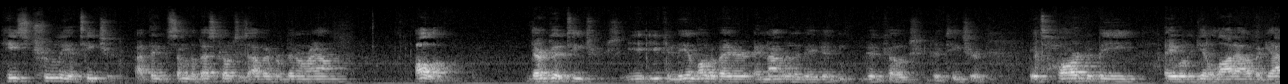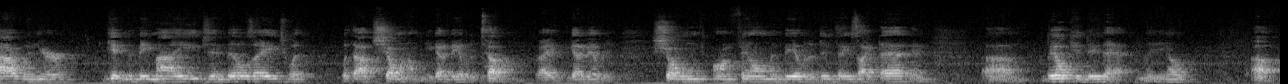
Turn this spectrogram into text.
he's truly a teacher. I think some of the best coaches I've ever been around, all of them, they're good teachers. You, you can be a motivator and not really be a good good coach, good teacher. It's hard to be able to get a lot out of a guy when you're getting to be my age and Bill's age with without showing them. You got to be able to tell them, right? You got to be able to show them on film and be able to do things like that. And uh, Bill can do that. You know, uh,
